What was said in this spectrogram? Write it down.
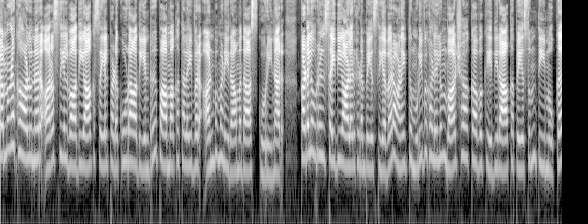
தமிழக ஆளுநர் அரசியல்வாதியாக செயல்படக்கூடாது என்று பாமக தலைவர் அன்புமணி ராமதாஸ் கூறினார். கடலூரில் செய்தியாளர்களிடம் பேசிய அவர் அனைத்து முடிவுகளிலும் பாஜகவுக்கு எதிராக பேசும் திமுக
